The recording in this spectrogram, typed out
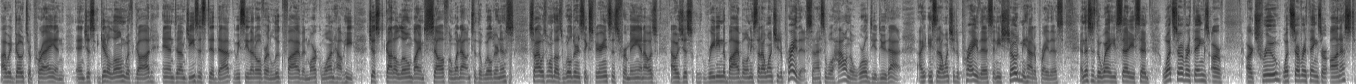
I would go to pray and, and just get alone with God. And um, Jesus did that. We see that over in Luke 5 and Mark 1, how he just got alone by himself and went out into the wilderness. So I was one of those wilderness experiences for me, and I was, I was just reading the Bible, and he said, I want you to pray this. And I said, Well, how in the world do you do that? I, he said, I want you to pray this, and he showed me how to pray this. And this is the way he said, He said, Whatsoever things are, are true, whatsoever things are honest.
